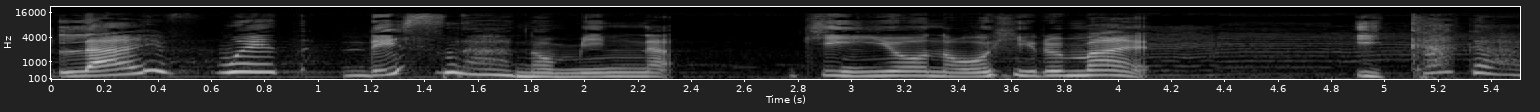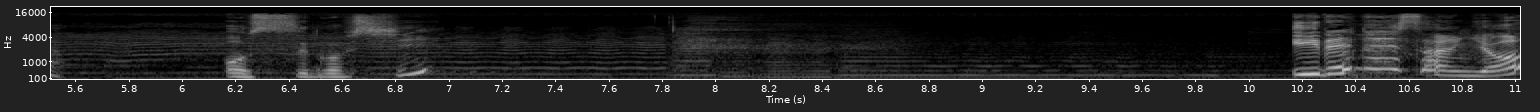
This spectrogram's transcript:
Live with Listener のみんな金曜のお昼前いかがお過ごしイレネさんよ。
